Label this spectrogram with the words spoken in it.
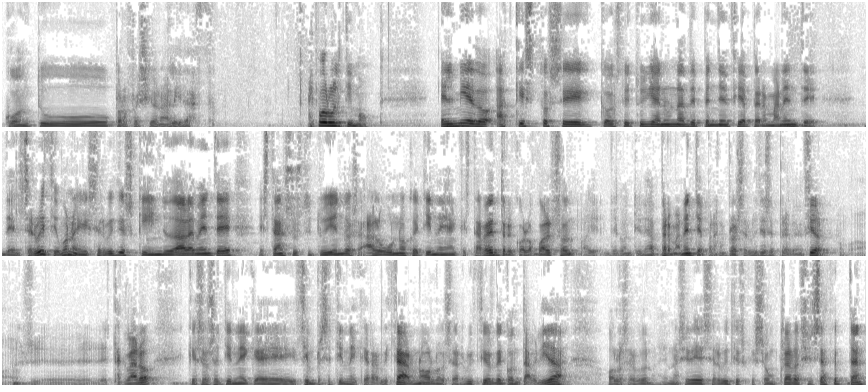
con tu profesionalidad. Y por último, el miedo a que esto se constituya en una dependencia permanente del servicio. Bueno, hay servicios que indudablemente están sustituyendo a alguno que tienen que estar dentro y con lo cual son de continuidad permanente. Por ejemplo, servicios de prevención. Eh, está claro que eso se tiene que siempre se tiene que realizar, ¿no? Los servicios de contabilidad o los bueno, hay una serie de servicios que son claros y se aceptan,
